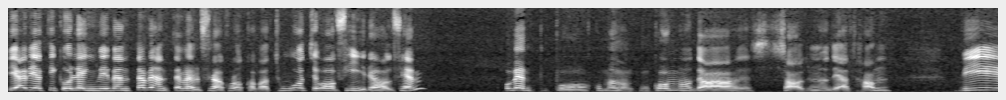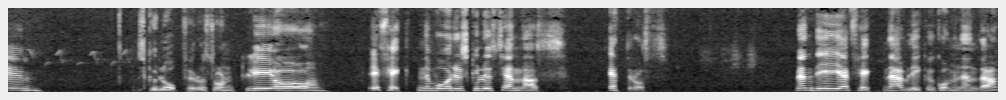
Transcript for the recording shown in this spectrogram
Jeg vet ikke hvor lenge vi venta. Venta vel fra klokka var to til fire-halv fem. Og ventet på kommandanten kom, og da sa de jo det at han Vi skulle oppføre oss ordentlig, og effektene våre skulle sendes etter oss. Men de effektene er vel ikke kommet enda.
